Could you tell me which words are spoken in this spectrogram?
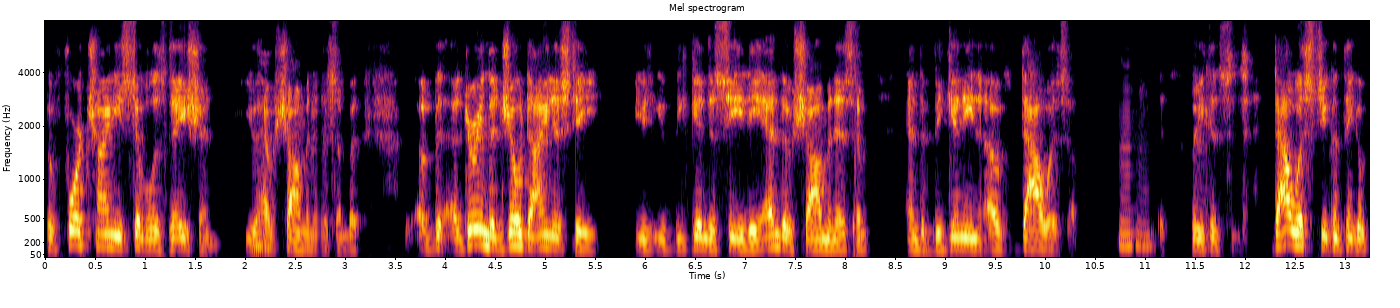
before Chinese civilization, you have shamanism. But uh, uh, during the Zhou dynasty, you, you, begin to see the end of shamanism and the beginning of Taoism. Mm-hmm. So you can Taoists, you can think of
